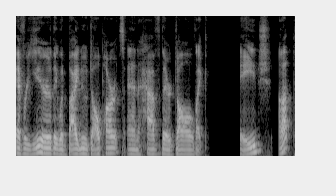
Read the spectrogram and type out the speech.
every year, they would buy new doll parts and have their doll like age up,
